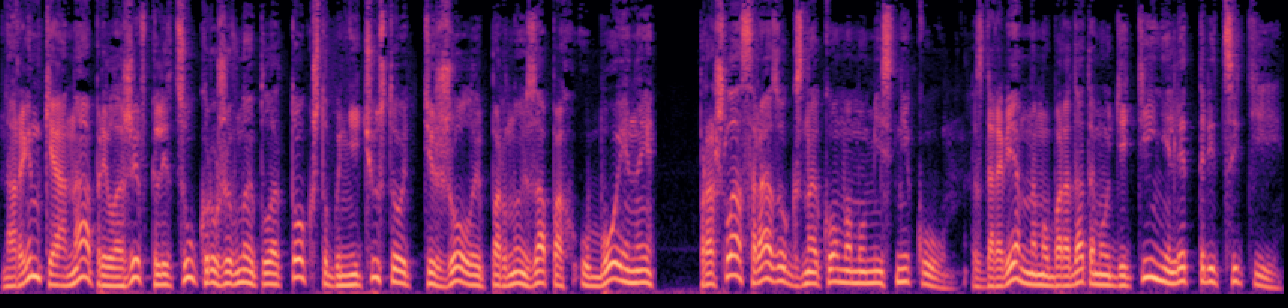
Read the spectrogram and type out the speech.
На рынке она, приложив к лицу кружевной платок, чтобы не чувствовать тяжелый парной запах убоины, прошла сразу к знакомому мяснику, здоровенному бородатому детине лет тридцати.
